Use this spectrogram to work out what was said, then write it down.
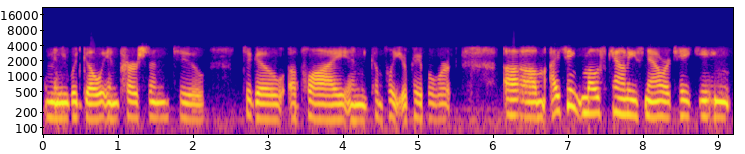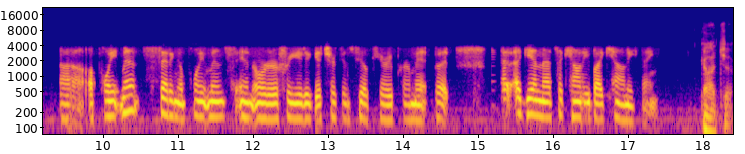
and then you would go in person to to go apply and complete your paperwork. Um, I think most counties now are taking uh, appointments, setting appointments in order for you to get your concealed carry permit. But again, that's a county by county thing. Gotcha.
